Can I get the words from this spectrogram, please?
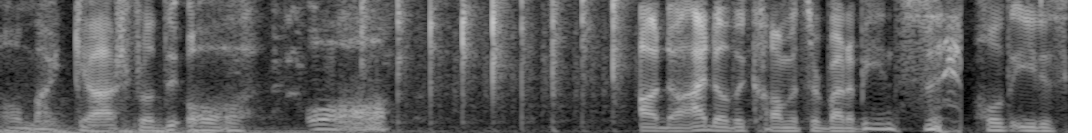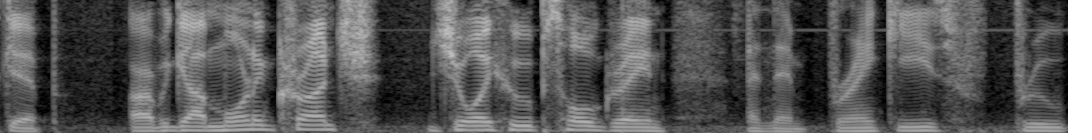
Oh my gosh, bro, the- oh, oh. Oh no, I know the comments are about to be insane. Hold E to skip. Alright, we got Morning Crunch, Joy Hoops Whole Grain, and then Frankie's Fruit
